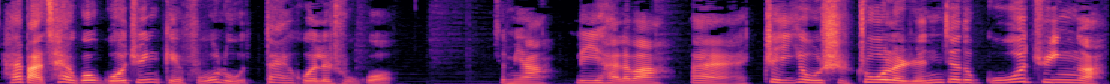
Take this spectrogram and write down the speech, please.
还把蔡国国君给俘虏带回了楚国。怎么样，厉害了吧？哎，这又是捉了人家的国君啊！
